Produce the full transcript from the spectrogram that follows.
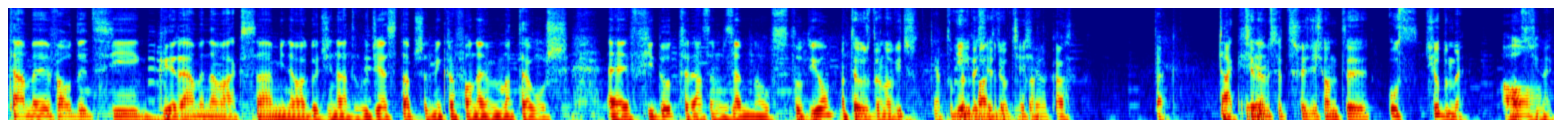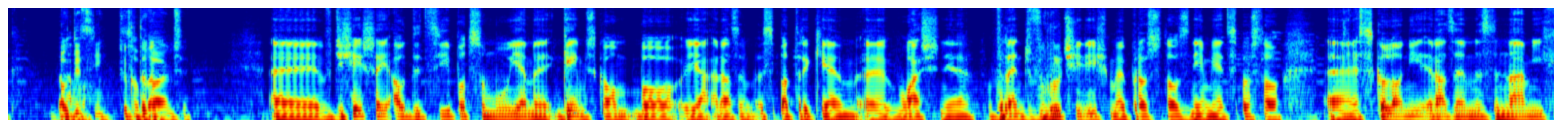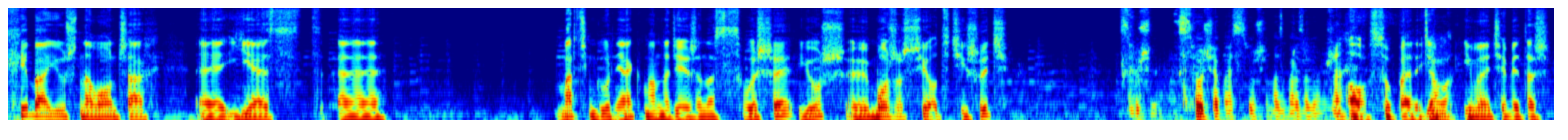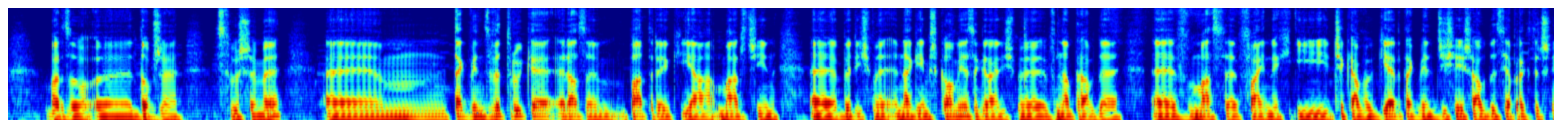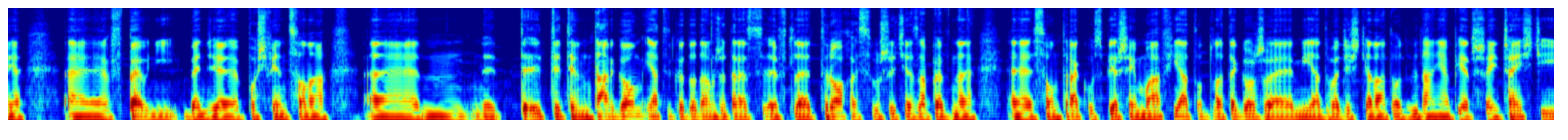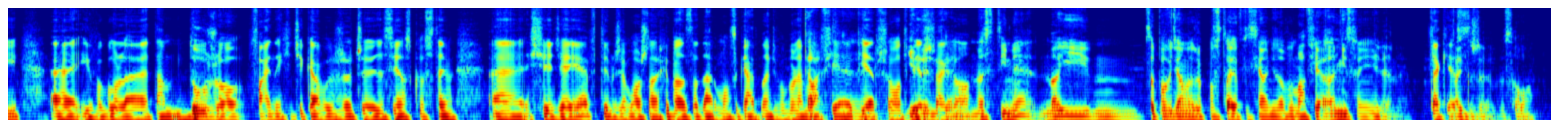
Witamy w audycji Gramy na Maxa. Minęła godzina 20. Przed mikrofonem Mateusz e, Fidut razem ze mną w studiu. Mateusz Danowicz, ja tu I będę Patryk siedział tylko. Ciesielka. Tak. Tak. 767 O, odcinek brawo. audycji. Przygotowałem się. E, W dzisiejszej audycji podsumujemy Gamescom, bo ja razem z Patrykiem e, właśnie wręcz wróciliśmy prosto z Niemiec, prosto e, z Kolonii. Razem z nami chyba już na łączach jest Marcin Górniak. Mam nadzieję, że nas słyszy już. Możesz się odciszyć. Słyszę, słyszę was, słyszę was bardzo dobrze. O, super. Działa. I, I my Ciebie też bardzo e, dobrze słyszymy. Tak więc we trójkę razem Patryk, ja, Marcin e, byliśmy na Gamescomie, zagraliśmy w naprawdę e, w masę fajnych i ciekawych gier, tak więc dzisiejsza audycja praktycznie w pełni będzie poświęcona ty, ty, tym targom. Ja tylko dodam, że teraz w tle trochę słyszycie zapewne e, soundtracku z pierwszej Mafii, a to dlatego, że mija 20 lat od wydania pierwszej części e, i w ogóle tam dużo fajnych i ciekawych rzeczy w związku z tym e, się dzieje, w tym, że można chyba za darmo zgarnąć w ogóle mafię e, pierwszą od pierwszego. na Steamie. No i mm, co powiedziano, że powstaje oficjalnie nowa mafia, ale nic o niej nie wiemy. Tak jest. Także wesoło.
